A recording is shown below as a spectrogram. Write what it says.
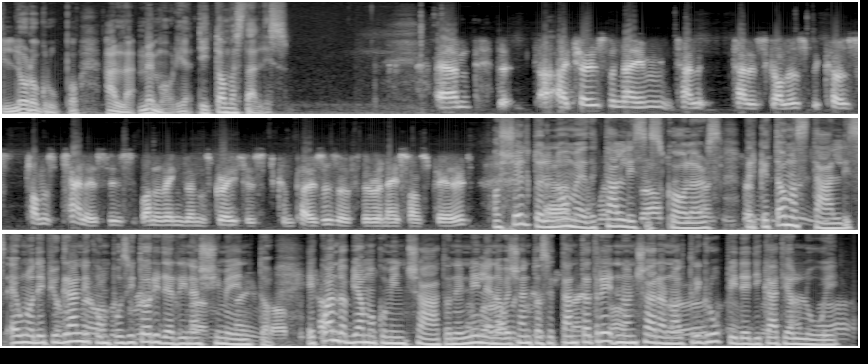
il loro gruppo alla memoria di Thomas Tallis. Um, the, I chose the name Tallis, Tallis Scholars because Thomas Tallis is one of England's greatest composers of the Renaissance period. Ho scelto il nome The Tallis Scholars perché Thomas Tallis è uno dei più grandi compositori del Rinascimento e quando abbiamo cominciato nel 1973 non c'erano altri gruppi dedicati a lui.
